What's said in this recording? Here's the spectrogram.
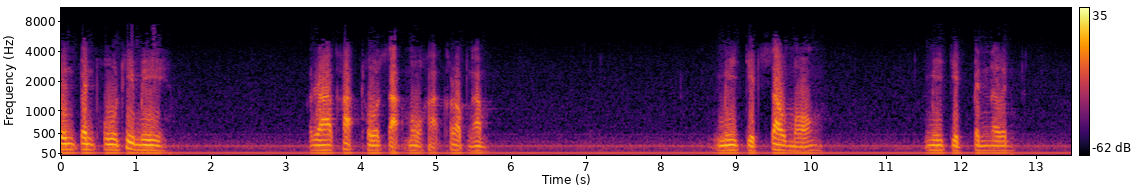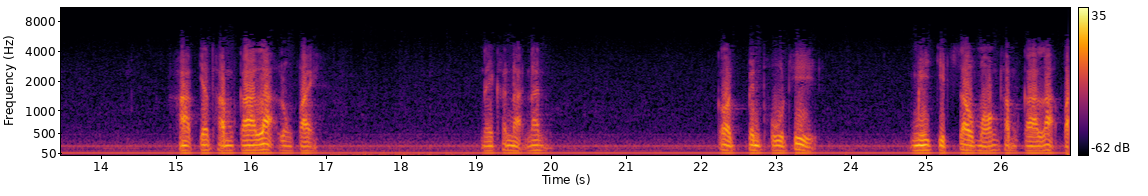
จึงเป็นภูที่มีราคะโทสะโมหะครอบงำ มีจิตเศร้าหมอง มีจิตเป็นเนิน หากจะทำกาละลงไป ในขณะนั้น ก็เป็นผู้ที่มีจิตเศร้าหมองทำกาละไป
